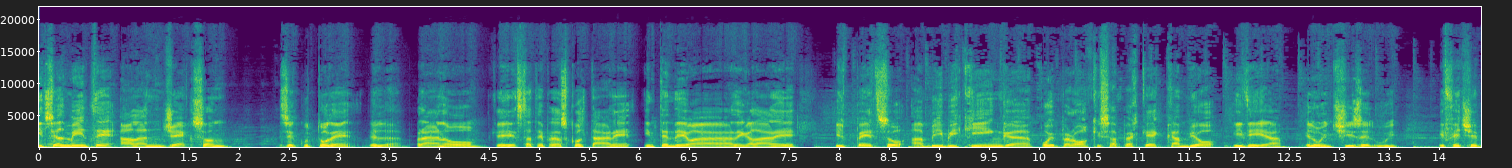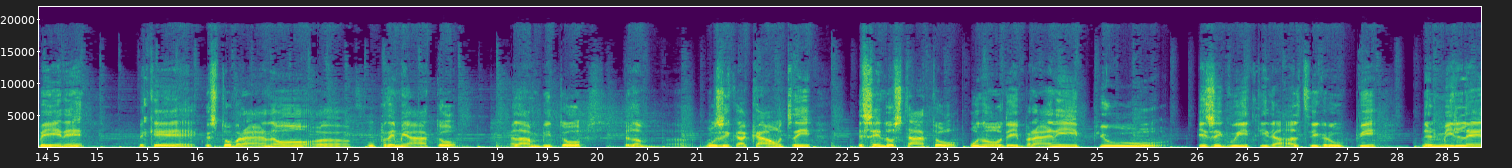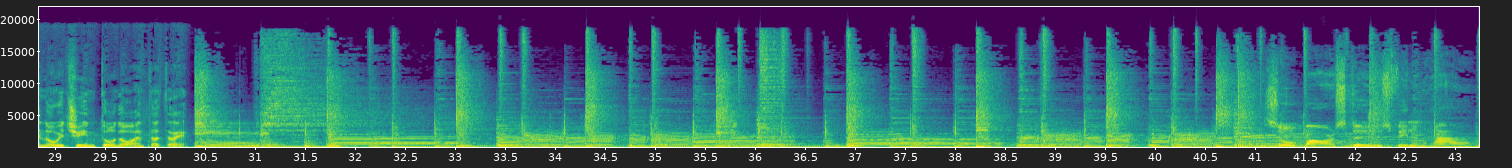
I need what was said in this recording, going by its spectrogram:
Inizialmente Alan Jackson, esecutore del brano che state per ascoltare, intendeva regalare il pezzo a BB King, poi però chissà perché cambiò idea e lo incise lui e fece bene perché questo brano uh, fu premiato nell'ambito della uh, musica country essendo stato uno dei brani più eseguiti da altri gruppi nel 1993. old bar feeling high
